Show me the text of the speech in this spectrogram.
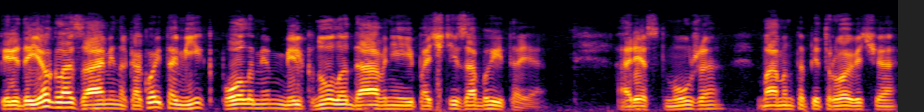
Перед ее глазами на какой-то миг полымем мелькнула давняя и почти забытая. Арест мужа, Мамонта Петровича,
